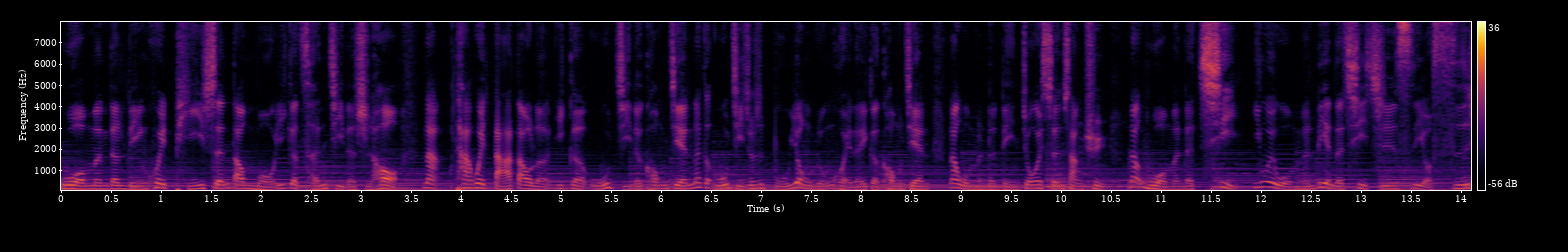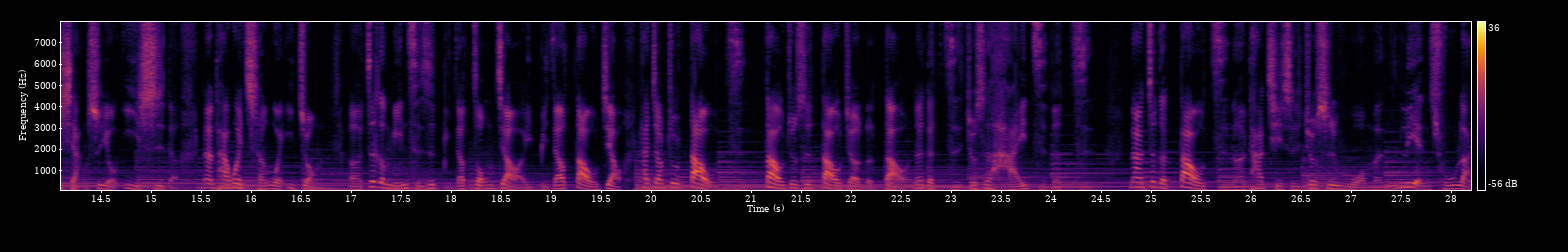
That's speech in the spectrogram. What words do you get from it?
我们的灵会提升到某一个层级的时候，那它会达到了一个无极的空间。那个无极就是不用轮回的一个空间。那我们的灵就会升上去。那我们的气，因为我们练的气其实是有思想、是有意识的，那它会成为一种，呃，这个名词是比较宗教而已，比较道教，它叫做道子，道就是道教的道，那个子就是孩子的子。那这个道子呢，它其实就是我们练出来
